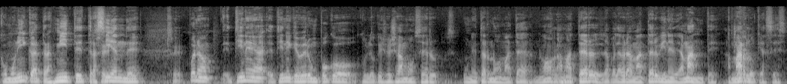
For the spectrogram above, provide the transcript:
Comunica, transmite, trasciende. Bueno, eh, tiene, tiene que ver un poco con lo que yo llamo ser un eterno amateur, ¿no? Amateur, la palabra amateur viene de amante, amar lo que haces.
